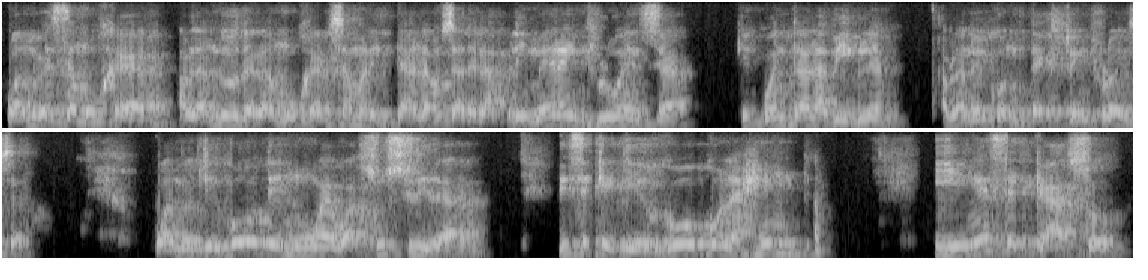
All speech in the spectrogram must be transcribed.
Cuando esta mujer, hablando de la mujer samaritana, o sea, de la primera influencia que cuenta la Biblia, hablando del contexto influencer, cuando llegó de nuevo a su ciudad, dice que llegó con la gente. Y en este caso,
